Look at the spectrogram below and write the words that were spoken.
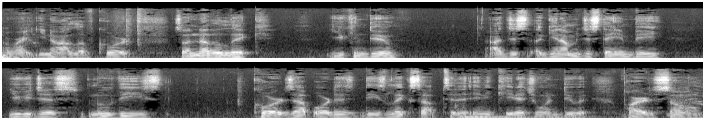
Alright, you know I love chord. So another lick you can do. I just again I'm gonna just stay in B. You could just move these chords up or this, these licks up to the any key that you want to do it part of the song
